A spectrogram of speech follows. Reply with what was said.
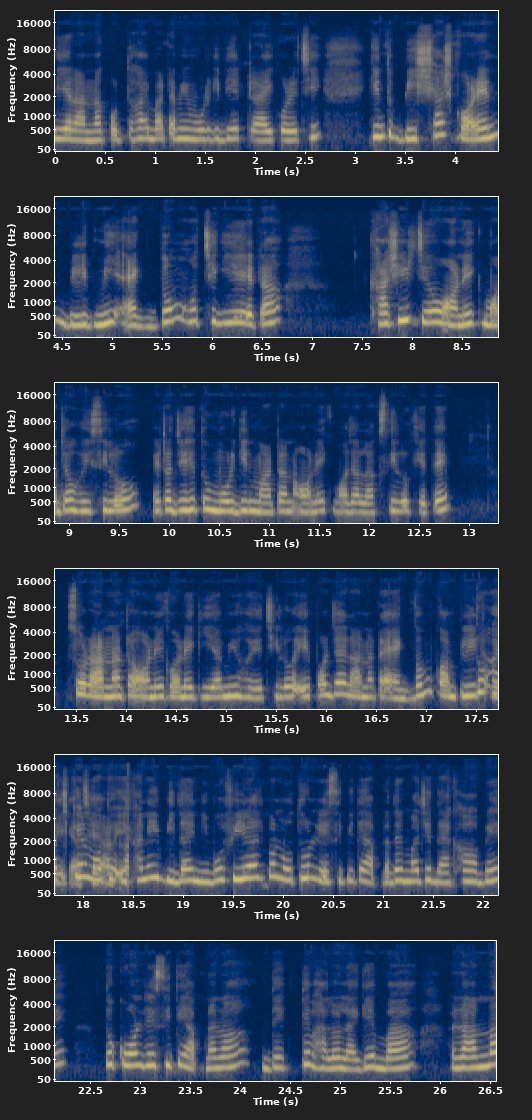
দিয়ে রান্না করতে হয় বাট আমি মুরগি দিয়ে ট্রাই করেছি। কিন্তু বিশ্বাস করেন বিলিভ মি একদম হচ্ছে গিয়ে এটা খাসির চেয়েও অনেক মজা হয়েছিল এটা যেহেতু মুরগির মাটন অনেক মজা লাগছিল খেতে। সো রান্নাটা অনেক, অনেক ইয়ামি হয়েছিল। এ পর্যায়ে রান্নাটা একদম কমপ্লিট হয়ে আজকের গেছে। মতো আর এখানেই বিদায় নিব। ফিরে আসব নতুন রেসিপিতে আপনাদের মাঝে দেখা হবে। তো কোন রেসিপি আপনারা দেখতে ভালো লাগে বা রান্না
